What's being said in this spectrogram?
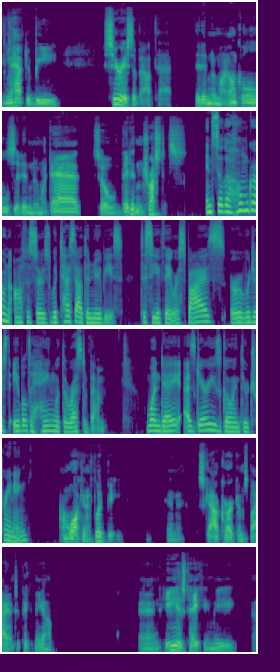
And you have to be serious about that. They didn't know my uncles, they didn't know my dad, so they didn't trust us. And so the homegrown officers would test out the newbies to see if they were spies or were just able to hang with the rest of them. One day, as Gary is going through training, I'm walking a footbeat, and a scout car comes by and to pick me up. And he is taking me uh,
